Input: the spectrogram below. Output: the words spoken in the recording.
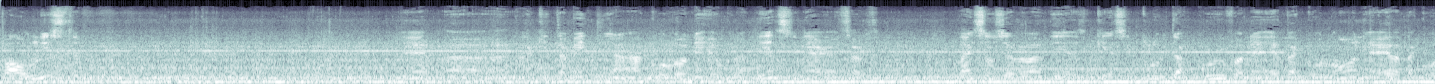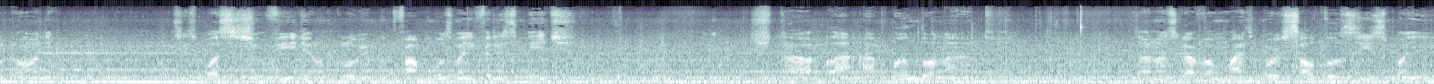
Paulista. É, aqui também tem a, a colônia Rio Grandense, né? Lá em São José que é esse clube da curva, né? É da colônia, era da colônia. Vocês podem assistir o vídeo, é um clube muito famoso, mas infelizmente está lá abandonado. Então nós gravamos mais por saudosismo aí.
